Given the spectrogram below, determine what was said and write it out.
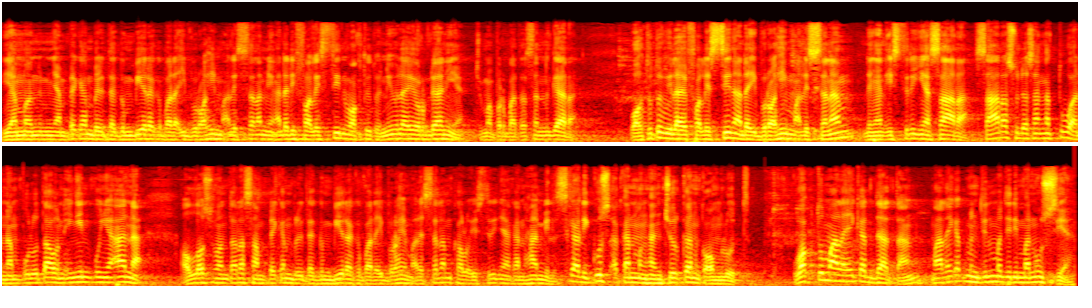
yang menyampaikan berita gembira kepada Ibrahim alaihissalam yang ada di Palestina waktu itu. Ini wilayah Yordania, cuma perbatasan negara. Waktu itu wilayah Palestina ada Ibrahim alaihissalam dengan istrinya Sarah. Sarah sudah sangat tua, 60 tahun, ingin punya anak. Allah SWT sampaikan berita gembira kepada Ibrahim alaihissalam kalau istrinya akan hamil. Sekaligus akan menghancurkan kaum Lut. Waktu malaikat datang, malaikat menjelma jadi manusia.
